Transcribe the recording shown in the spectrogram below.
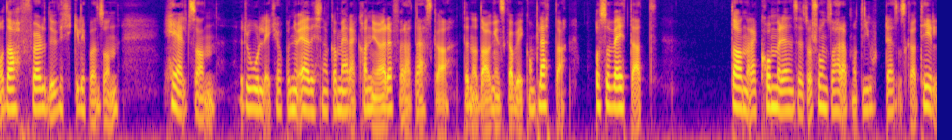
og da føler du virkelig på en sånn helt sånn rolig i kroppen. Nå er det ikke noe mer jeg kan gjøre for at skal, denne dagen skal bli komplett, da. Og så vet jeg at da når jeg kommer i en situasjon, så har jeg på en måte gjort det som skal til,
